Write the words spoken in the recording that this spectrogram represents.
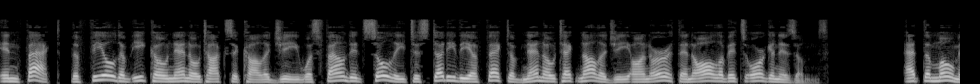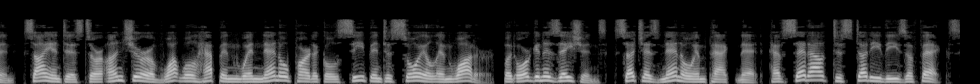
In fact, the field of eco-nanotoxicology was founded solely to study the effect of nanotechnology on Earth and all of its organisms. At the moment, scientists are unsure of what will happen when nanoparticles seep into soil and water, but organizations, such as NanoImpactNet, have set out to study these effects.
